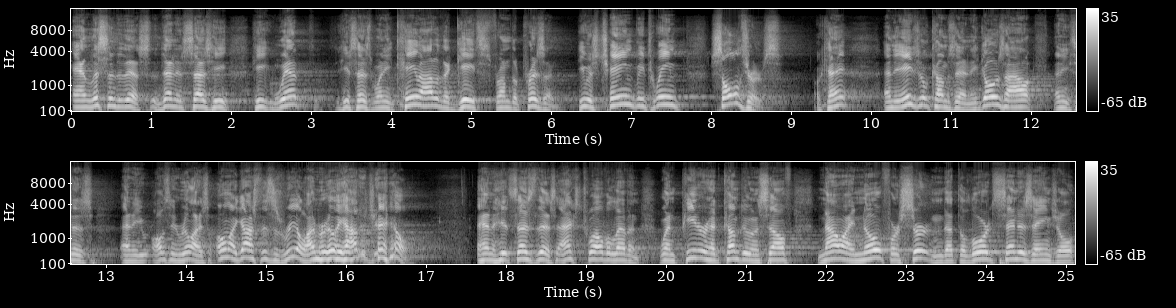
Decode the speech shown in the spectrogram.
And listen to this. And then it says he, he went, he says, when he came out of the gates from the prison, he was chained between soldiers, okay? And the angel comes in. He goes out and he says, and he all of a sudden realized, oh my gosh, this is real. I'm really out of jail. And it says this, Acts 12, 11. When Peter had come to himself, now I know for certain that the Lord sent his angel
